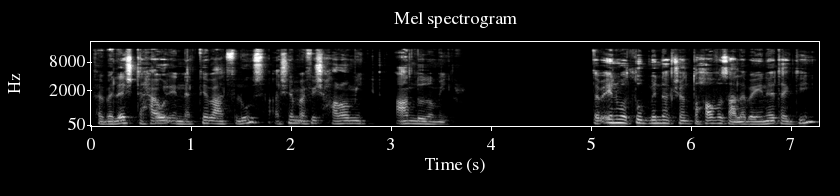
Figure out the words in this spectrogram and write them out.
فبلاش تحاول إنك تبعت فلوس عشان مفيش حرامي عنده ضمير. طب إيه المطلوب منك عشان تحافظ على بياناتك دي؟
